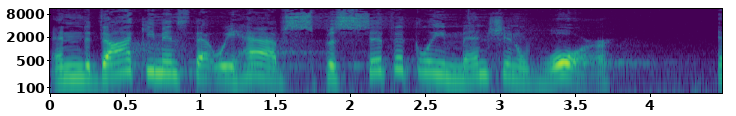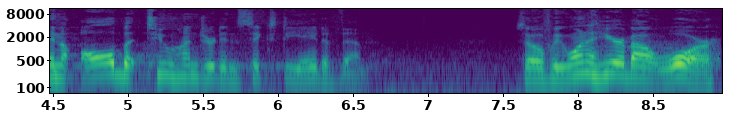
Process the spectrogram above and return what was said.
And the documents that we have specifically mention war in all but 268 of them. So if we want to hear about war,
